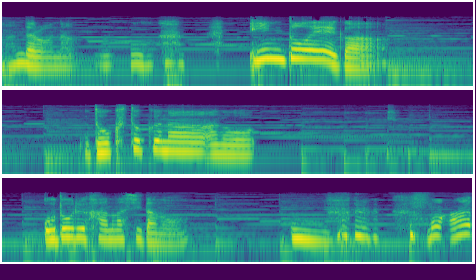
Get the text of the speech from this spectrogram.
なんだろうな。うんインド映画、独特な、あの、踊る話だの、うん。もあっ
